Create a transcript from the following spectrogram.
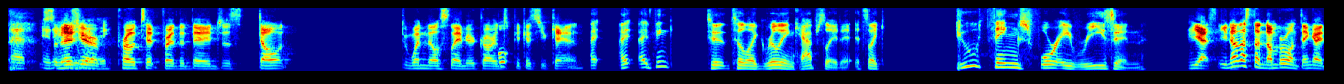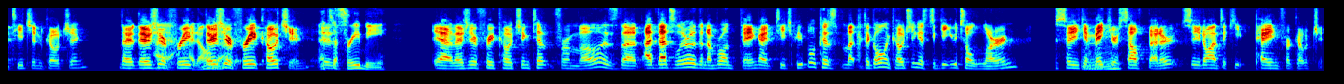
At, in so there's any your way. pro tip for the day: just don't windmill slam your cards Well- because you can. I, I, I think to to like really encapsulate it, it's like do things for a reason. Yes, you know that's the number one thing I teach in coaching. There, there's your I- free. I there's your doubt it. free coaching. That's a freebie. Yeah, there's your free coaching tip from Mo. Is that I, that's literally the number one thing I teach people because the goal in coaching is to get you to learn, so you can make Mhm. yourself better, so you don't have to keep paying for coaching,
